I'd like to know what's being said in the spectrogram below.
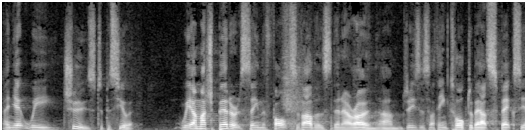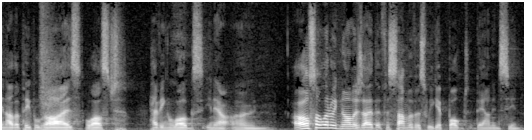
and yet we choose to pursue it. We are much better at seeing the faults of others than our own. Um, Jesus, I think, talked about specks in other people's eyes whilst having logs in our own. I also want to acknowledge, though, that for some of us, we get bogged down in sin.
